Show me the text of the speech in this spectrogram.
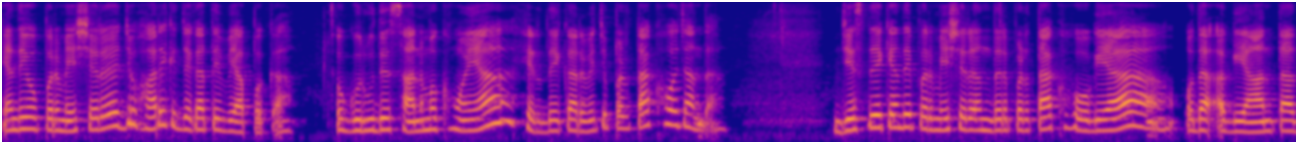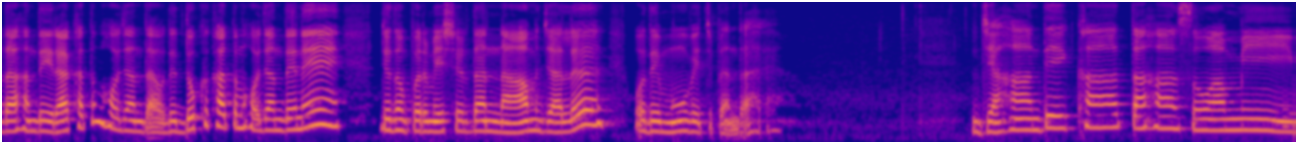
ਕਹਿੰਦੇ ਉਹ ਪਰਮੇਸ਼ਰ ਜੋ ਹਰ ਇੱਕ ਜਗ੍ਹਾ ਤੇ ਵਿਆਪਕ ਆ, ਉਹ ਗੁਰੂ ਦੇ ਸਨਮੁਖ ਹੋਇਆ ਹਿਰਦੇ ਘਰ ਵਿੱਚ ਪ੍ਰਤੱਖ ਹੋ ਜਾਂਦਾ। ਜਿਸ ਦੇ ਕਹਿੰਦੇ ਪਰਮੇਸ਼ਰ ਅੰਦਰ ਪ੍ਰਤੱਖ ਹੋ ਗਿਆ, ਉਹਦਾ ਅਗਿਆਨਤਾ ਦਾ ਹਨੇਰਾ ਖਤਮ ਹੋ ਜਾਂਦਾ, ਉਹਦੇ ਦੁੱਖ ਖਤਮ ਹੋ ਜਾਂਦੇ ਨੇ, ਜਦੋਂ ਪਰਮੇਸ਼ਰ ਦਾ ਨਾਮ ਜਲ ਉਹਦੇ ਮੂੰਹ ਵਿੱਚ ਪੈਂਦਾ ਹੈ। ਜਹਾਂ ਦੇਖਾਂ ਤਹਾਂ ਸੁਆਮੀ,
